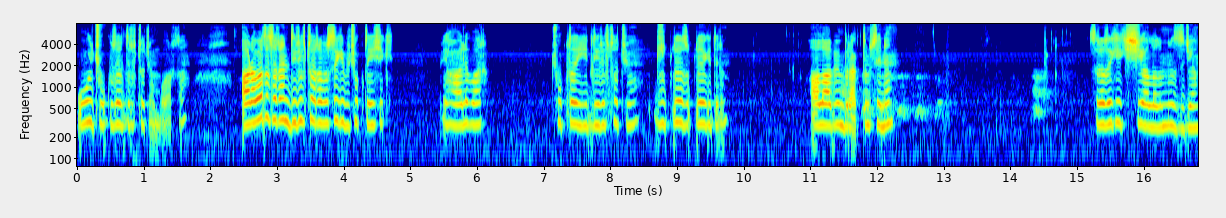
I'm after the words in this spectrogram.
Oy çok güzel drift atıyorum bu arada. Araba da zaten drift arabası gibi çok değişik bir hali var. Çok da iyi drift atıyor. Zıplaya zıplaya gidelim. Al abim bıraktım seni. Sıradaki kişiyi alalım hızlıca.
